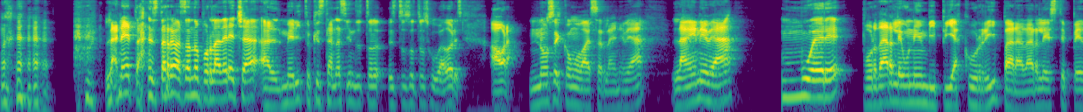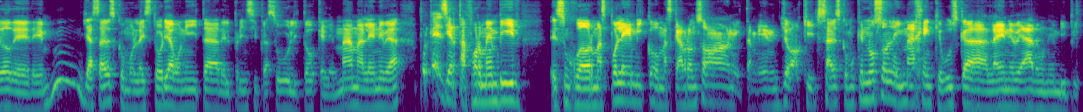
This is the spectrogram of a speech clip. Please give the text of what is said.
la neta, está rebasando por la derecha al mérito que están haciendo estos otros jugadores. Ahora, no sé cómo va a ser la NBA. La NBA muere por darle un MVP a Curry para darle este pedo de, mm, ya sabes, como la historia bonita del príncipe azul y todo que le mama a la NBA, porque de cierta forma Embiid es un jugador más polémico, más cabronzón y también Jokic, ¿sabes? Como que no son la imagen que busca la NBA de un MVP.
